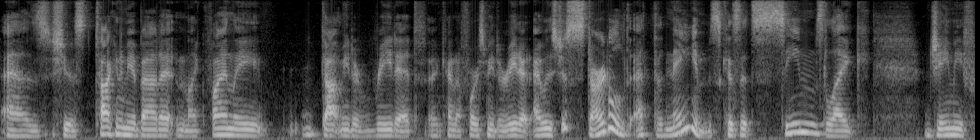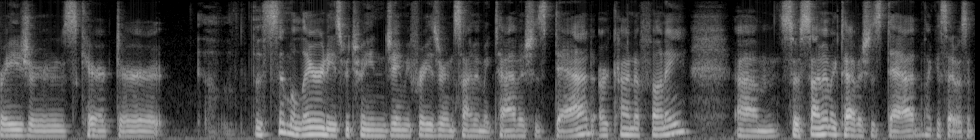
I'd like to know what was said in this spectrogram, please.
as she was talking to me about it, and like finally got me to read it and kind of forced me to read it, I was just startled at the names because it seems like Jamie Fraser's character the similarities between Jamie Fraser and Simon McTavish's dad are kind of funny. Um, so Simon McTavish's dad, like I said, was a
